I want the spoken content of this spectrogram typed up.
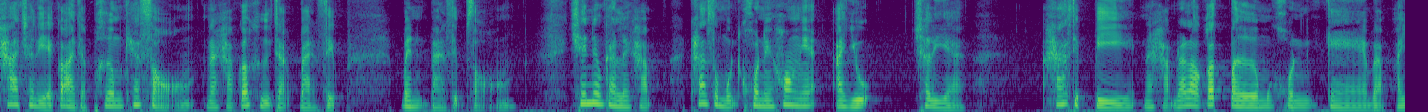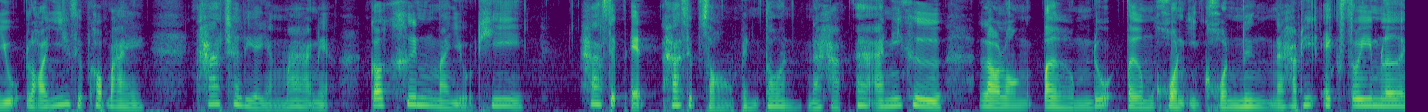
ค่าเฉลี่ยก็อาจจะเพิ่มแค่2นะครับก็คือจาก 80 เป็น 82 เช่นเดียวกันเลยครับ ถ้าสมมติคนในห้องนี้อายุเฉลี่ย 50 ปีนะครับแล้วเราก็เติมคนแก่แบบอายุ 120 เข้าไป ค่าเฉลี่ยอย่างมากเนี่ยก็ขึ้นมาอยู่ที่51 52 เป็นต้นนะครับอะอันนี้คือเราลองเติมดูเติมคนอีกคนนึงนะครับที่เอ็กซ์ตรีมเลย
